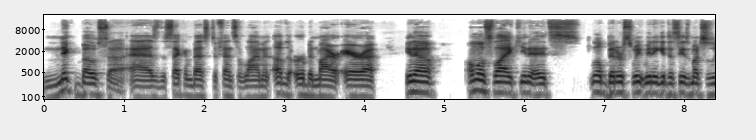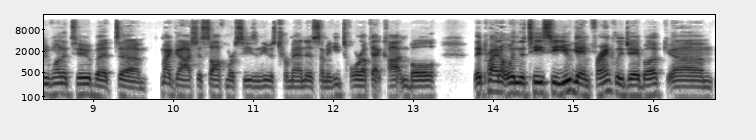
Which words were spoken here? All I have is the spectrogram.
Nick Bosa as the second best defensive lineman of the Urban Meyer era. You know, almost like you know it's a little bittersweet. We didn't get to see as much as we wanted to, but um, my gosh, his sophomore season he was tremendous. I mean, he tore up that Cotton Bowl. They probably don't win the TCU game, frankly, J Book, um,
